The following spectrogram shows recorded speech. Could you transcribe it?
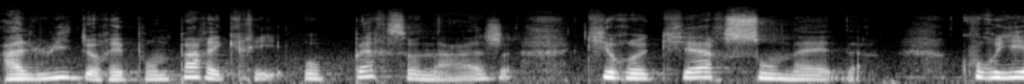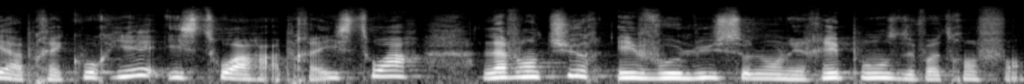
À lui de répondre par écrit aux personnages qui requièrent son aide. Courrier après courrier, histoire après histoire, l'aventure évolue selon les réponses de votre enfant.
